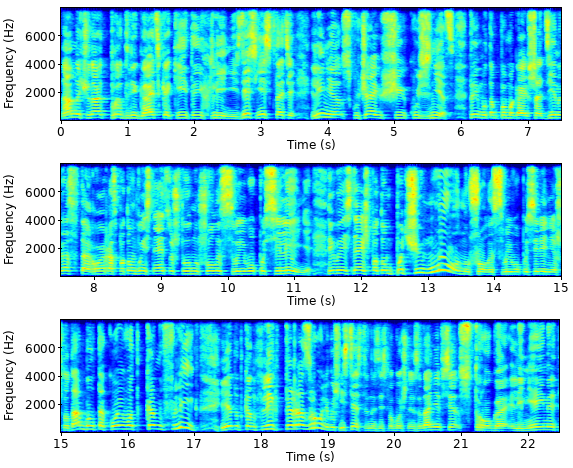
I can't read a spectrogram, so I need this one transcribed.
Нам начинают продвигать какие-то их линии. Здесь есть, кстати, линия «Скучающий кузнец». Ты ему там помогаешь один раз, второй раз, потом выясняется, что он ушел из своего поселения. Ты выясняешь потом, почему он ушел из своего поселения, что там был такой вот конфликт. И этот конфликт ты разруливаешь. Естественно, здесь побочные задания все строго линейны.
